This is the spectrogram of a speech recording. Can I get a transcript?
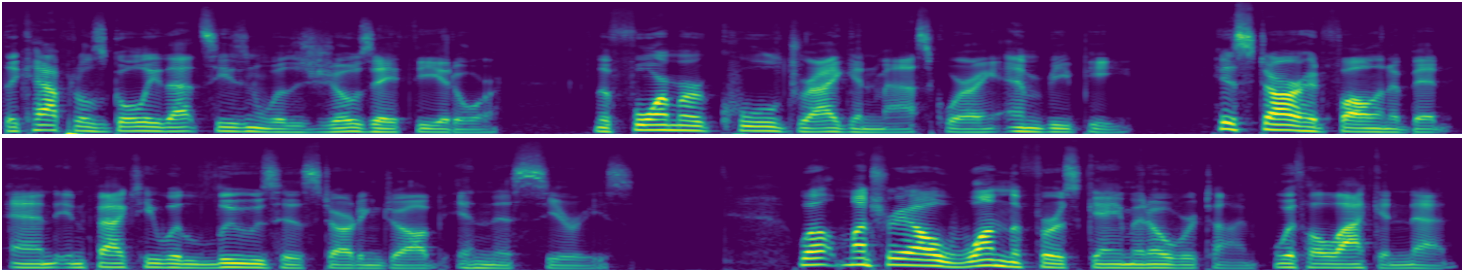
the Capitals goalie that season was Jose Theodore, the former cool dragon mask wearing MVP. His star had fallen a bit, and in fact, he would lose his starting job in this series. Well, Montreal won the first game in overtime with Halak in net.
